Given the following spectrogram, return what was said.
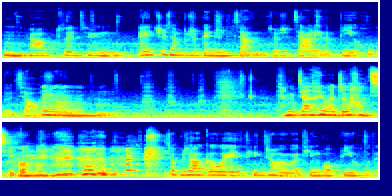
嗯。然后最近，哎，之前不是跟你讲，就是家里的壁虎的叫声。嗯。你们家的地方真的好奇怪，就不知道各位听众有没有听过壁虎的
